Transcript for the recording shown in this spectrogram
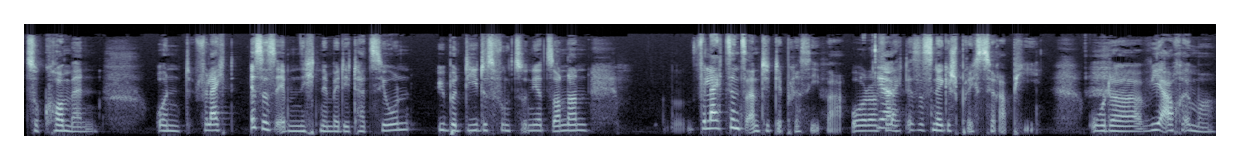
zu kommen. Und vielleicht ist es eben nicht eine Meditation, über die das funktioniert, sondern vielleicht sind es Antidepressiva oder ja. vielleicht ist es eine Gesprächstherapie oder wie auch immer.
